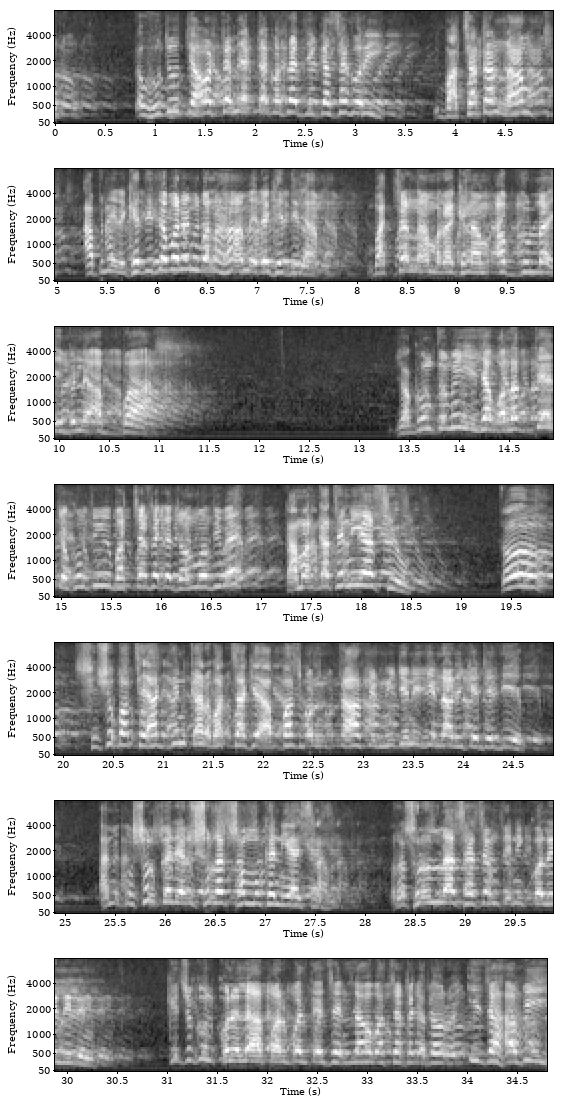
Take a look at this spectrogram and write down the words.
তো হুজুর যাওয়ার টাইমে একটা কথা জিজ্ঞাসা করি, বাচ্চাটার নাম আপনি রেখে দিতে পারেন? বলে হ্যাঁ আমি রেখে দিলাম। বাচ্চার নাম রাখলাম আব্দুল্লাহ ইবনে আব্বাস। যখন তুমি যা বলাতে যখন তুমি বাচ্চাটাকে জন্ম দিবে আমার কাছে নিয়ে আসিও। তো শিশু বাচ্চা একদিনকার বাচ্চাকে আব্বাস বলেন, তাহাতে নিজে নিজে নাড়ি কেটে দিয়ে, আমি গোসল করে রসুল্লার সম্মুখে নিয়ে আসলাম। রসুল্লাহ শেষম তিনি কোলে নিলেন। কিছুক্ষণ কোলে নেওয়ার পর বলতেছেন লাও বাচ্চাটাকে ধরো, ইজাহাবি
